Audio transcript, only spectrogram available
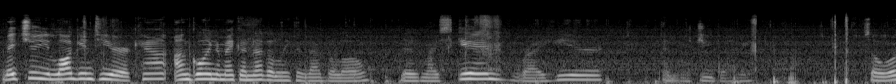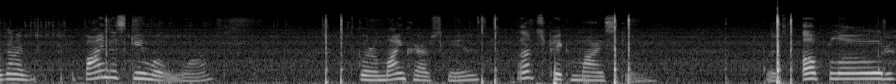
Make sure you log into your account. I'm going to make another link of that below. There's my skin right here and my G-body. So we're going to find the skin what we want. Go to Minecraft skins. Let's pick my skin. Let's upload.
